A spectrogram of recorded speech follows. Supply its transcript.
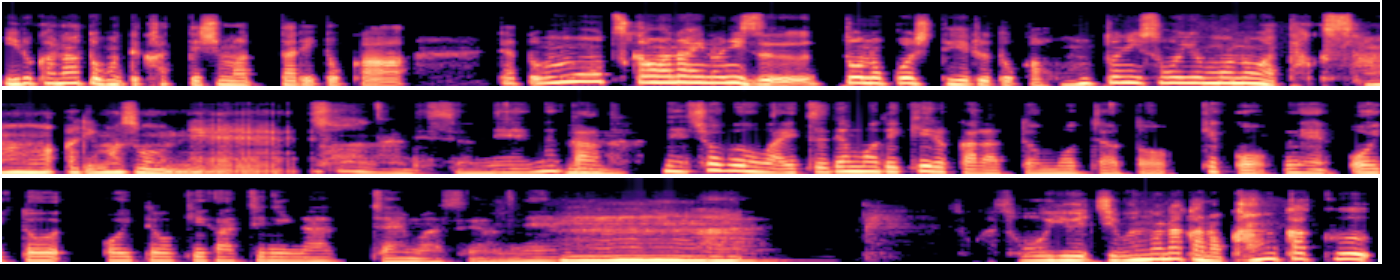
いるかなと思って買ってしまったりとか、で、あともう使わないのにずっと残しているとか、本当にそういうものがたくさんありますもんね。そうなんですよね。なんかね、うん、処分はいつでもできるからって思っちゃうと、結構ね、置いと、置いておきがちになっちゃいますよね。うん。はい。そうか、そういう自分の中の感覚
